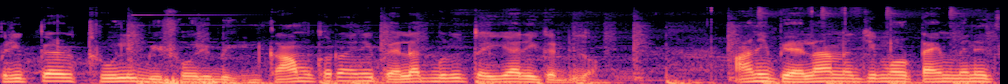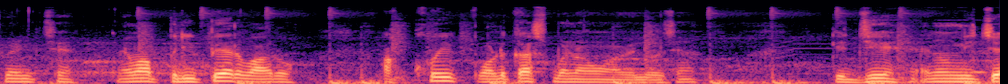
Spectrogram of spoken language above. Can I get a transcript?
prepare thoroughly before you begin કામ કરો, એની પહેલાં જ બધું તૈયારી કરી દો આની પહેલાંનો જે મારો ટાઈમ મેનેજમેન્ટ છે, એમાં પ્રિપેરવાળો આખો એક પોડકાસ્ટ બનાવવામાં આવેલો છે, કે જે એનું નીચે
